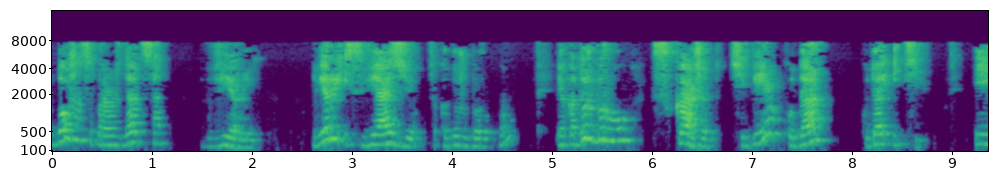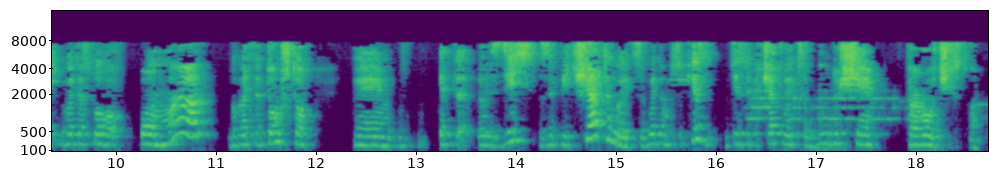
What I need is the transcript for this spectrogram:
должен сопровождаться верой. Верой и связью с Акадуш Баруху. И Акадуш Бару скажет тебе, куда, куда идти. И в это слово «омар» говорит о том, что э, это, здесь запечатывается, в этом суке здесь запечатывается будущее пророчество.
